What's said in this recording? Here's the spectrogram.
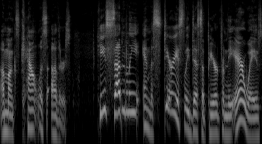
amongst countless others. He suddenly and mysteriously disappeared from the airwaves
